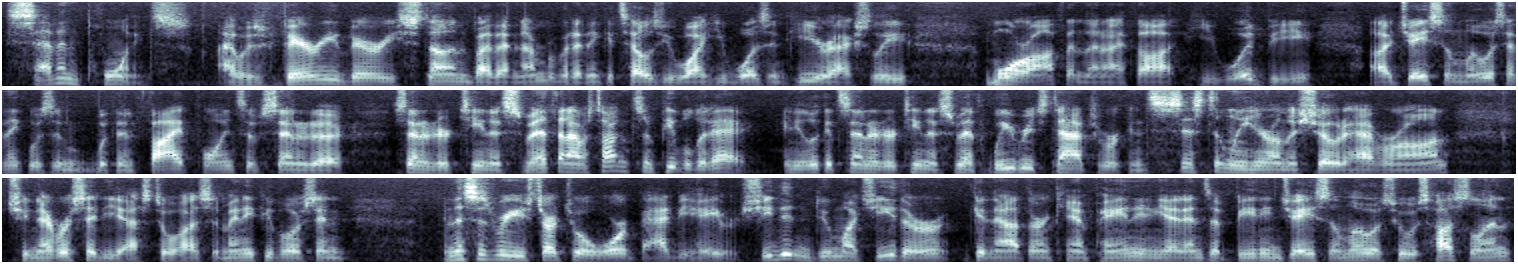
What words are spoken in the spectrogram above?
seven points. I was very, very stunned by that number, but I think it tells you why he wasn't here actually more often than I thought he would be. Uh, Jason Lewis, I think, was in, within five points of Senator Senator Tina Smith. And I was talking to some people today, and you look at Senator Tina Smith. We reached out to her consistently here on the show to have her on. She never said yes to us, and many people are saying, and this is where you start to award bad behavior. She didn't do much either getting out there and campaigning, and yet ends up beating Jason Lewis, who was hustling,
